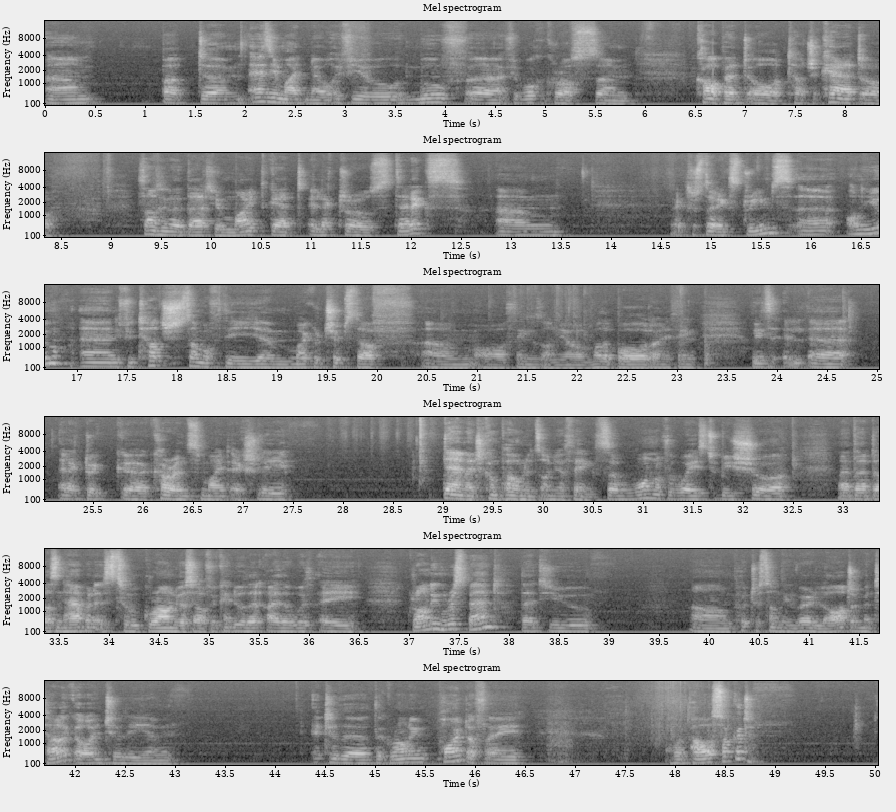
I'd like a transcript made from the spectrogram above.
Um, but um, as you might know, if you move, uh, if you walk across um, carpet or touch a cat or something like that, you might get electrostatics, um, electrostatic streams uh, on you. And if you touch some of the um, microchip stuff um, or things on your motherboard or anything, these uh, electric uh, currents might actually damage components on your things. So one of the ways to be sure that that doesn't happen is to ground yourself. You can do that either with a grounding wristband that you um, put to something very large and metallic or into the um, into the, the grounding point of a, of a power socket.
